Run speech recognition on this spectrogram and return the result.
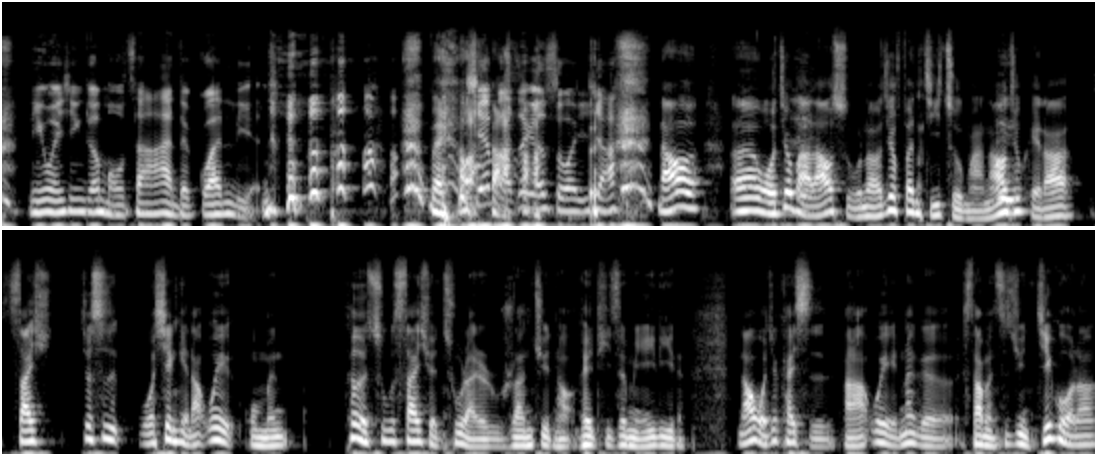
林文新跟谋杀案的关联。没有，先把这个说一下。然后呃，我就把老鼠呢就分几组嘛，然后就给它筛，就是我先给它喂我们特殊筛选出来的乳酸菌哈，可以提升免疫力的。然后我就开始把它喂那个沙门氏菌，结果呢，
